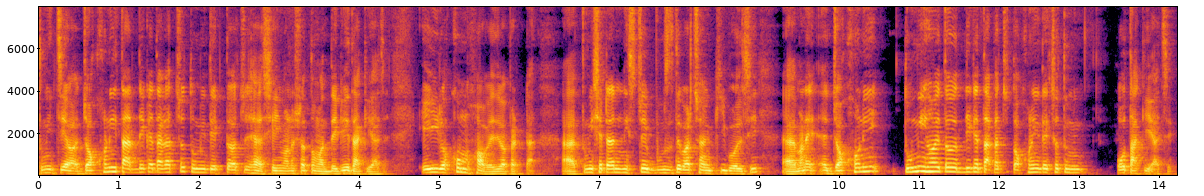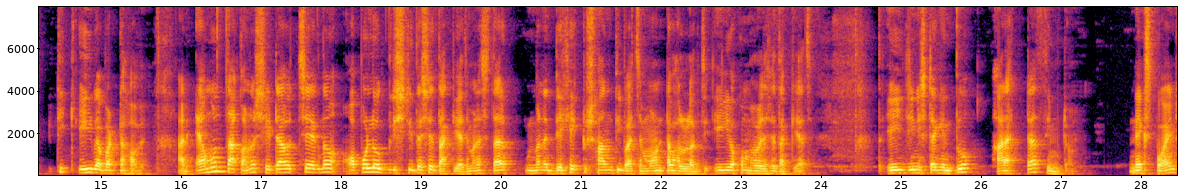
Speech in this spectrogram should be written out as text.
তুমি যে, যখনই তার দিকে তাকাচ্ছ, তুমি দেখতে পাচ্ছ হ্যাঁ সেই মানুষটা তোমার দিকেই তাকিয়ে আছে। এই রকম হবে ব্যাপারটা। তুমি সেটা নিশ্চয়ই বুঝতে পারছ আমি কী বলছি। মানে যখনই তুমি হয়তো ওর দিকে তাকাচ্ছ, তখনই দেখছ তুমি, ও তাকিয়ে আছে। ঠিক এই ব্যাপারটা হবে। আর এমন তাকানো, সেটা হচ্ছে একদম অপলোক দৃষ্টিতে সে তাকিয়ে আছে। মানে তার মানে দেখে একটু শান্তি পাচ্ছে, মনটা ভালো লাগছে এই রকমভাবে সে তাকিয়ে আছে। তো এই জিনিসটা কিন্তু আর একটা সিমটম নেক্সট পয়েন্ট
